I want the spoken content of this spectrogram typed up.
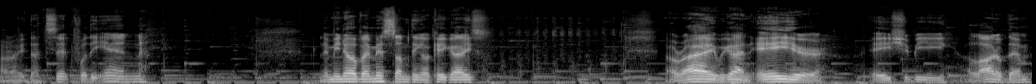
All right, that's it for the end. Let me know if I missed something, okay, guys? All right, we got an A here. A should be a lot of them.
